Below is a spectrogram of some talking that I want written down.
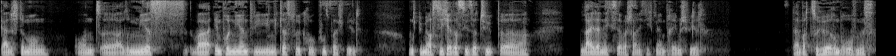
Geile Stimmung. Und äh, also mir ist, war imponierend, wie Niklas Füllkrug Fußball spielt. Und ich bin mir auch sicher, dass dieser Typ äh, leider nächstes Jahr wahrscheinlich nicht mehr in Bremen spielt. Der einfach zu höheren Berufen ist.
